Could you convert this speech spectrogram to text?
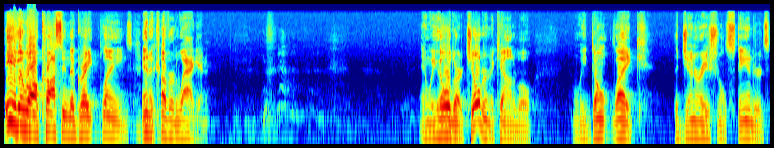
even while crossing the Great Plains in a covered wagon. and we hold our children accountable. We don't like the generational standards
